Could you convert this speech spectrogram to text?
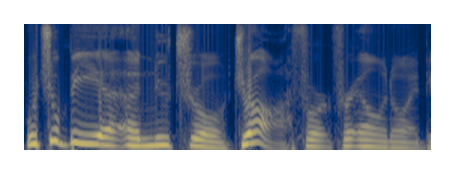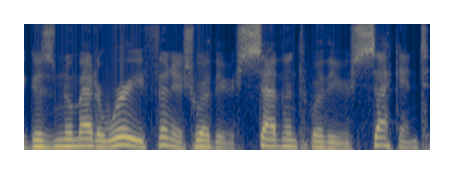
which will be a, a, neutral draw for, for Illinois because no matter where you finish, whether you're seventh, whether you're second,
